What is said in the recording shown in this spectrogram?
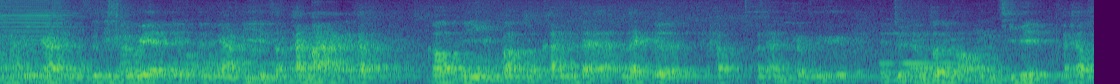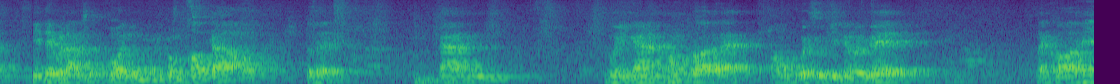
นะฮะงานสุตินาเวชเนี่ยเป็นงานที่สำคัญมากนะครับ ก็มีความสำคัญตั้งแต่แรกเกิดนะครับ เพราะนั้นก็คือเป็นจุดเริ่มต้นของชีวิตนะครับ นี่ได้เวลาสมควรผมขอกล่าวเปิดการหน่วยงานห้องคลอดและหอผู้ป่วยสูตินรเวชและขอให้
